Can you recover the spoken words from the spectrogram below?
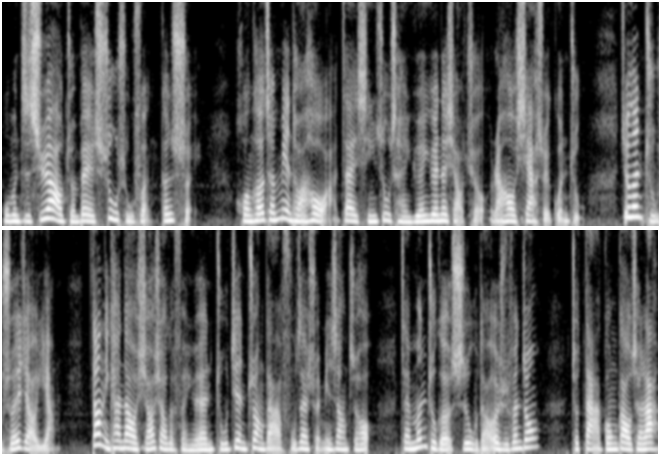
我们只需要准备树薯粉跟水，混合成面团后啊，再形塑成圆圆的小球，然后下水滚煮，就跟煮水饺一样。当你看到小小的粉圆逐渐壮大浮在水面上之后，再焖煮个十五到二十分钟，就大功告成啦。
